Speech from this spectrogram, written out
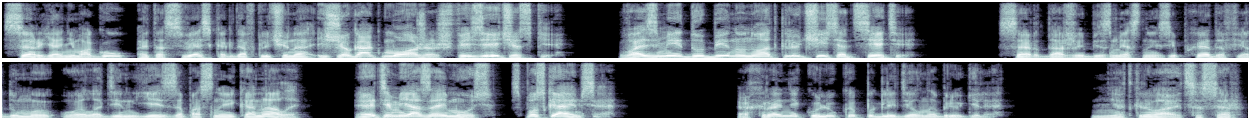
«Сэр, я не могу, эта связь, когда включена...» «Еще как можешь, физически! Возьми дубину, но отключись от сети!» «Сэр, даже без местных зипхедов, я думаю, у Л-1 есть запасные каналы. Этим я займусь. Спускаемся!» Охранник у люка поглядел на Брюгеля. «Не открывается, сэр».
